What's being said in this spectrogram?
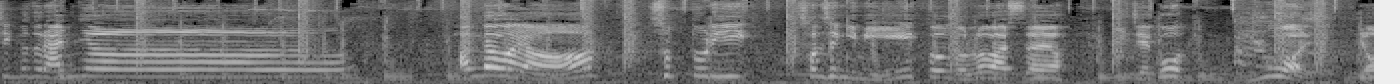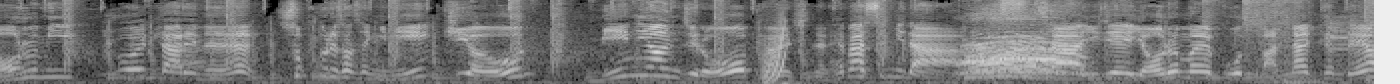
친구들 안녕! 반가워요. 숲돌이 선생님이 또 놀러 왔어요. 이제 곧 6월, 여름이 6월 달에는 숲돌이 선생님이 귀여운 미니언즈로 변신을 해봤습니다. 자, 이제 여름을 곧 만날 텐데요.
